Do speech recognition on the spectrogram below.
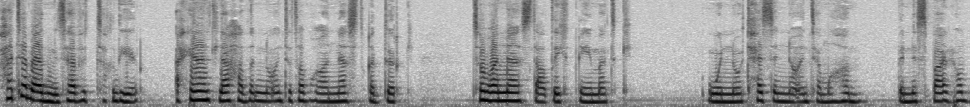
وحتى بعد مسافة التقدير أحيانا تلاحظ أنه أنت تبغى الناس تقدرك تبغى الناس تعطيك قيمتك وأنه تحس أنه أنت مهم بالنسبة لهم.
